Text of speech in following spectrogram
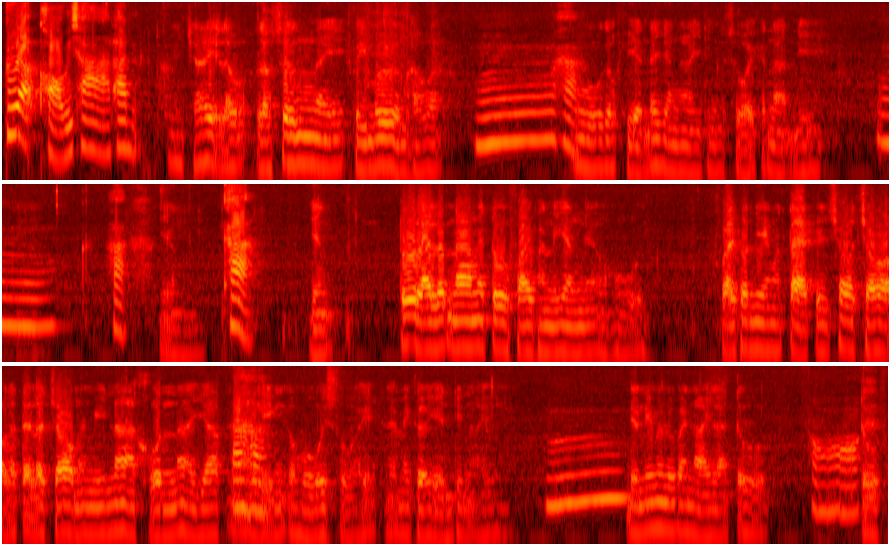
เพื่อขอวิชาท่าน ไม่ใช่เราเราซึ้งในฝีมือของเขาอะอืมค่ะโอ้เขาเขียนได้ยังไงถึงสวยขนาดนี้ อืมค่ะอย่างค่ะอย่างตู้ลายรถน้ำไอ้ตู้ไฟพะเนียงเนี่ยโอ้โหไฟพะเนียงมันแตกเป็นช่อช่อๆแล้วแต่ละช่อมันมีหน้าคนหน้ายักษ์หน้าอ่าฮะลิงโอ้โหสวยและไม่เคยเห็นที่ไหนเลยอืมเดี๋ยวนี้ไม่รู้ไปไหนละตู้อ๋อตู้ไฟ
